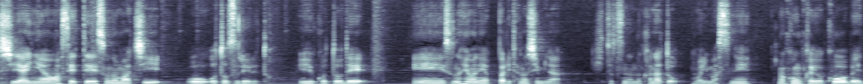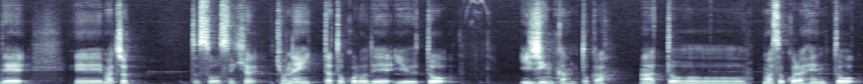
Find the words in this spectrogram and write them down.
試合に合わせてその街を訪れるということで、えー、その辺はね、やっぱり楽しみな一つなのかなと思いますね。まあ、今回は神戸で、えー、まあ、ちょっとそうですね、去年行ったところで言うと、偉人館とか、あと、まあ、そこら辺と、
